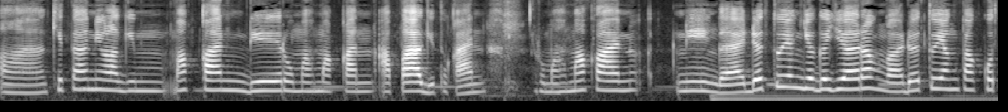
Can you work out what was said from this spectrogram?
uh, kita nih lagi makan di rumah makan apa? Gitu kan. Rumah makan. Nih nggak ada tuh yang jaga jarak nggak ada tuh yang takut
